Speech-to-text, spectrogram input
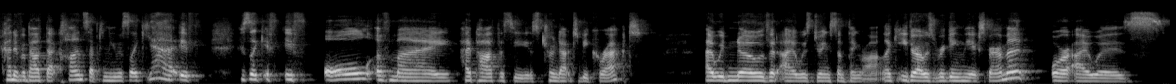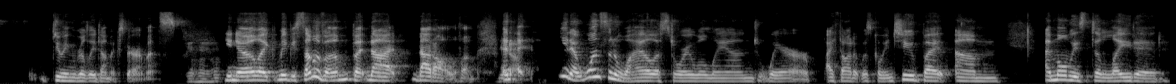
kind of about that concept, and he was like, "Yeah, if he's like, if if all of my hypotheses turned out to be correct, I would know that I was doing something wrong. Like either I was rigging the experiment or I was doing really dumb experiments mm-hmm. you know like maybe some of them but not not all of them yeah. and you know once in a while a story will land where i thought it was going to but um i'm always delighted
